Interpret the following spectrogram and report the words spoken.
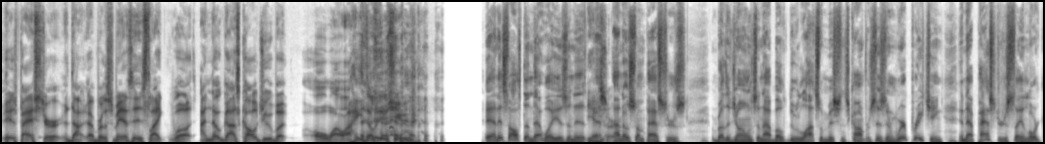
his pastor, Doc- uh, Brother Smith, is like, well, I know God's called you, but oh wow, I hate to lose you. And it's often that way, isn't it? Yes, sir. I know some pastors, Brother Jones and I both do lots of missions conferences, and we're preaching, and that pastor is saying, "Lord,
